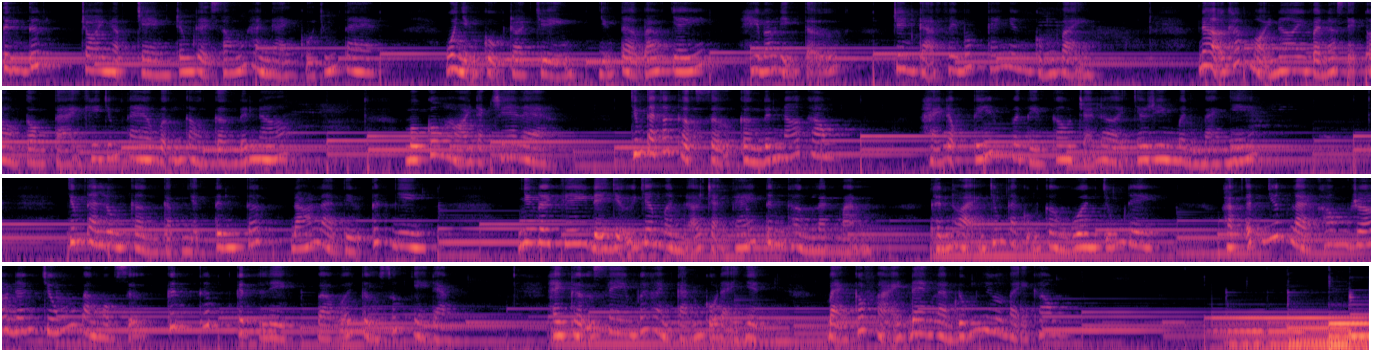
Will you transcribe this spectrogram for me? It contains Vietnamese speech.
tin tức trôi ngập tràn trong đời sống hàng ngày của chúng ta. Qua những cuộc trò chuyện, những tờ báo giấy hay báo điện tử, trên cả facebook cá nhân cũng vậy. Nó ở khắp mọi nơi và nó sẽ còn tồn tại khi chúng ta vẫn còn cần đến nó. Một câu hỏi đặt ra là, chúng ta có thực sự cần đến nó không? Hãy đọc tiếp và tìm câu trả lời cho riêng mình bạn nhé chúng ta luôn cần cập nhật tin tức, đó là điều tất nhiên. Nhưng đôi khi để giữ cho mình ở trạng thái tinh thần lành mạnh, thỉnh thoảng chúng ta cũng cần quên chúng đi. Hoặc ít nhất là không rớ đến chúng bằng một sự kích thích kịch liệt và với tần suất dày đặc. Hãy thử xem với hoàn cảnh của đại dịch, bạn có phải đang làm đúng như vậy không? thank you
